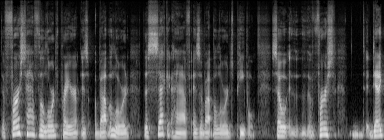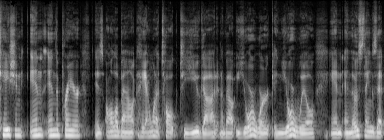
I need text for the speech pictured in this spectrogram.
the first half of the Lord's Prayer is about the Lord, the second half is about the Lord's people. So the first dedication in, in the prayer is all about, hey, I want to talk to you, God, and about your work and your will and, and those things that,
